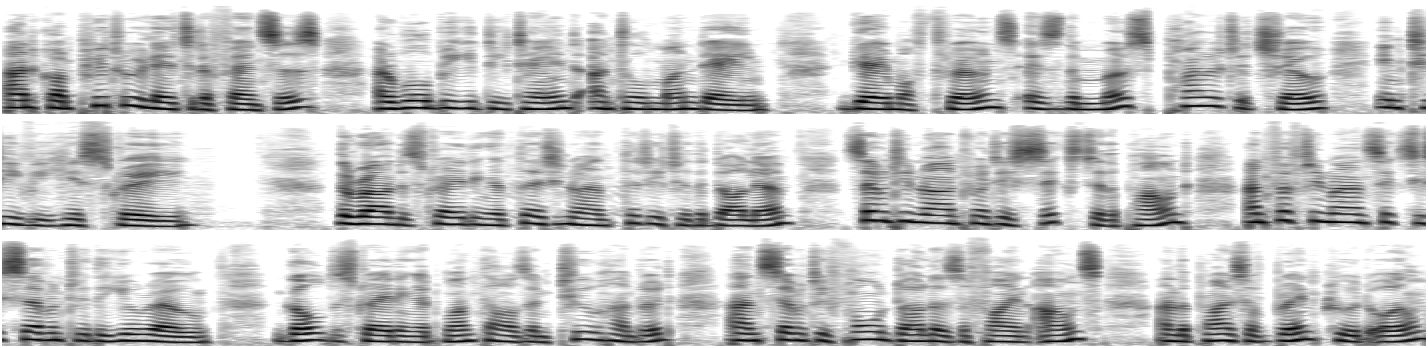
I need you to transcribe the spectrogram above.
and computer related offences and will be detained until Monday. Game of Thrones is the most pirated show in TV history. The rand is trading at 13 rand 30 to the dollar, 17 rand 26 to the pound, and 15 rand 67 to the euro. Gold is trading at $1,274 a fine ounce, and the price of Brent crude oil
